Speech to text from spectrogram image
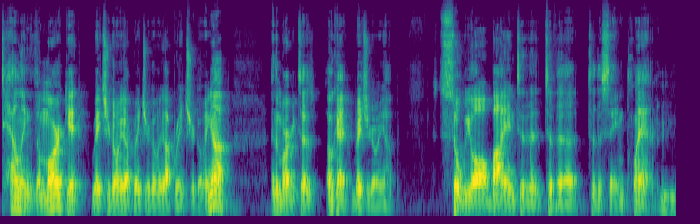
telling the market rates are going up, rates are going up, rates are going up and the market says, okay, rates are going up. So we all buy into the to the to the same plan. Mm-hmm.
